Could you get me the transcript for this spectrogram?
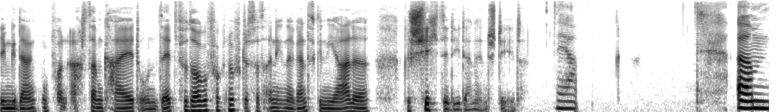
dem Gedanken von Achtsamkeit und Selbstfürsorge verknüpft, ist das eigentlich eine ganz geniale Geschichte, die dann entsteht. Ja. Ähm,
